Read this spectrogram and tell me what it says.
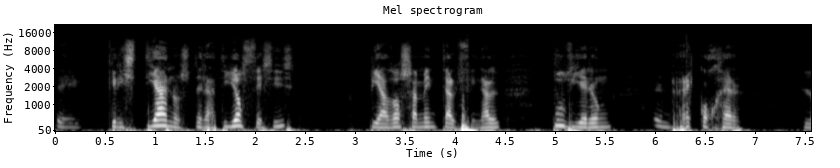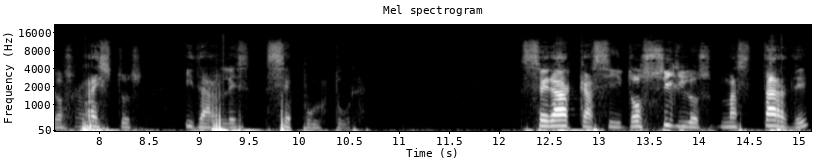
eh, cristianos de la diócesis piadosamente al final pudieron recoger los restos y darles sepultura. Será casi dos siglos más tarde,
